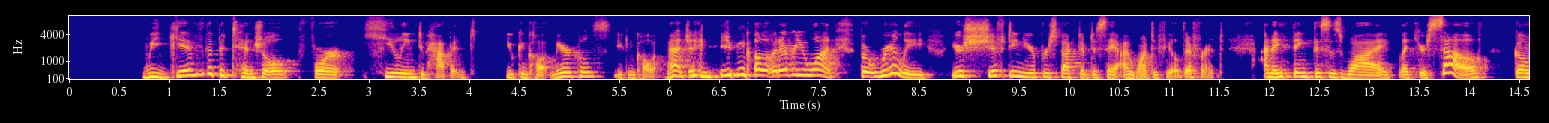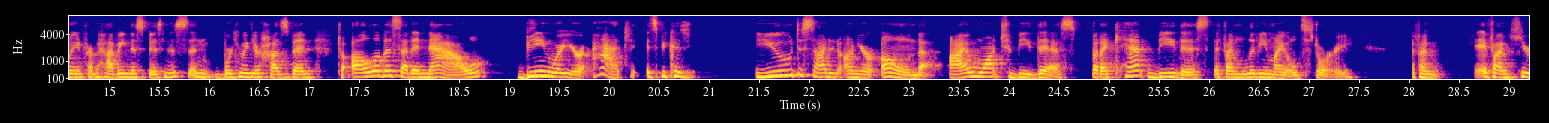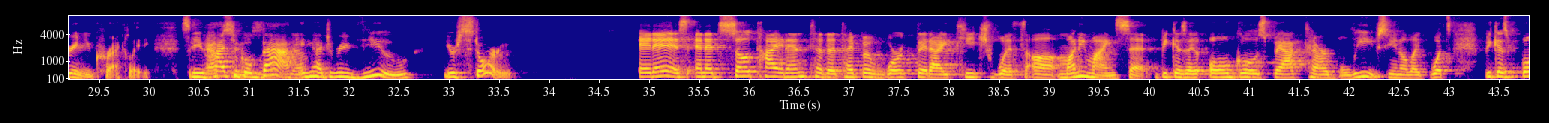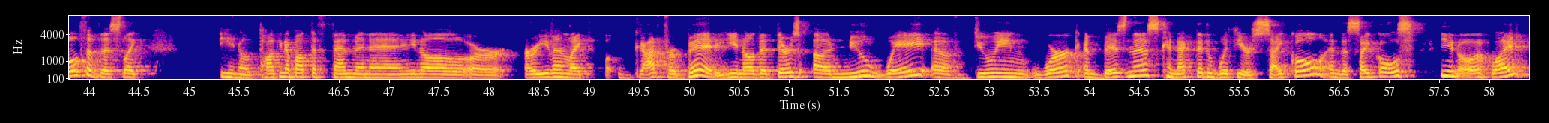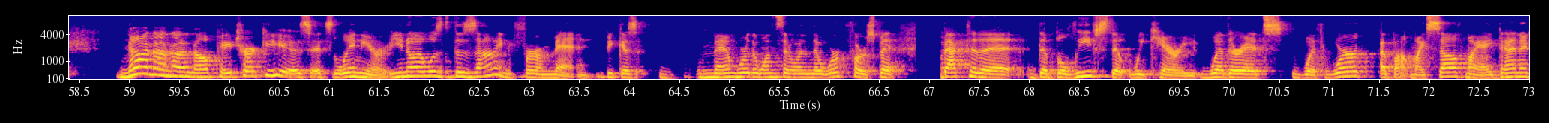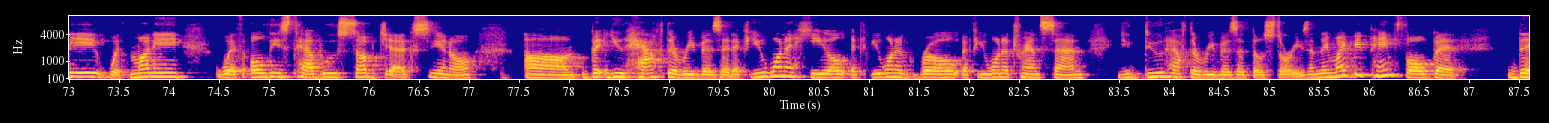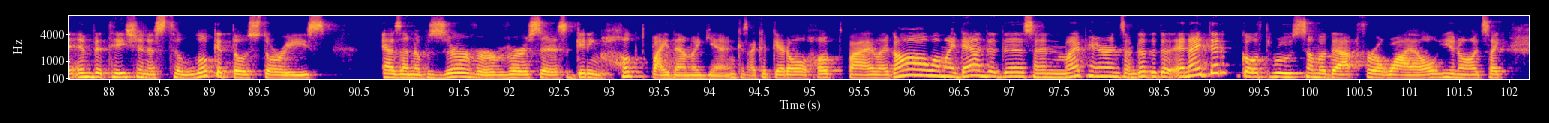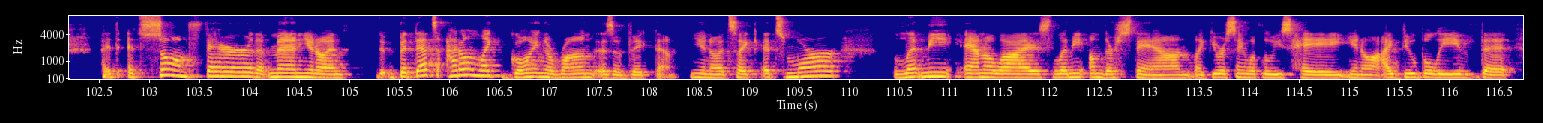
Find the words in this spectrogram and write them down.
we give the potential for healing to happen you can call it miracles, you can call it magic, you can call it whatever you want. But really, you're shifting your perspective to say, I want to feel different. And I think this is why, like yourself, going from having this business and working with your husband to all of a sudden now being where you're at, it's because you decided on your own that I want to be this, but I can't be this if I'm living my old story. If I'm if I'm hearing you correctly. So you Absolutely, had to go back yeah. and you had to review your story. It is. And it's so tied into the type of work that I teach with uh, money mindset because it all goes back to our beliefs, you know, like what's because both of this, like, you know, talking about the feminine, you know, or or even like God forbid, you know, that there's a new way of doing work and business connected with your cycle and the cycles, you know, of life no no no no patriarchy is it's linear you know it was designed for men because men were the ones that were in the workforce but back to the the beliefs that we carry whether it's with work about myself my identity with money with all these taboo subjects you know um, but you have to revisit. If you want to heal if you want to grow if you want to transcend you do have to revisit those stories. And they might be painful but the invitation is to look at those stories as an observer versus getting hooked by them again because i could get all hooked by like oh well my dad did this and my parents and da, da, da. and i did go through some of that for a while you know it's like it, it's so unfair that men you know and but that's i don't like going around as a victim you know it's like it's more let me analyze let me understand like you were saying with louise hay you know i do believe that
